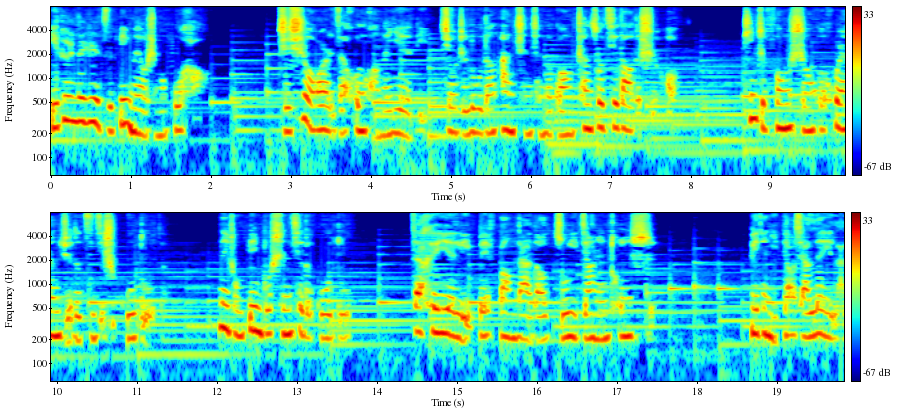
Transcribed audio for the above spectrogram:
一个人的日子并没有什么不好，只是偶尔在昏黄的夜里，就着路灯暗沉沉的光穿梭街道的时候，听着风声，会忽然觉得自己是孤独的，那种并不深切的孤独，在黑夜里被放大到足以将人吞噬。逼得你掉下泪来，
